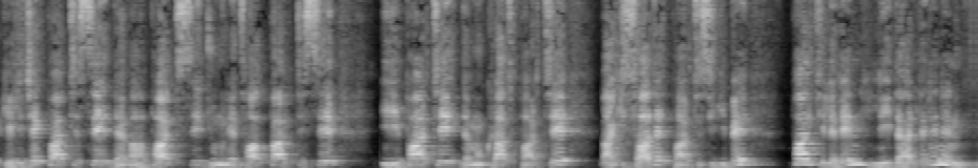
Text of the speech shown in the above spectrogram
Gelecek Partisi, Deva Partisi, Cumhuriyet Halk Partisi, İyi Parti, Demokrat Parti, belki Saadet Partisi gibi partilerin liderlerinin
